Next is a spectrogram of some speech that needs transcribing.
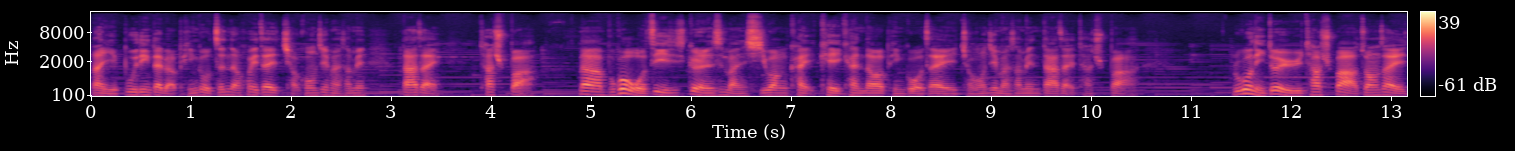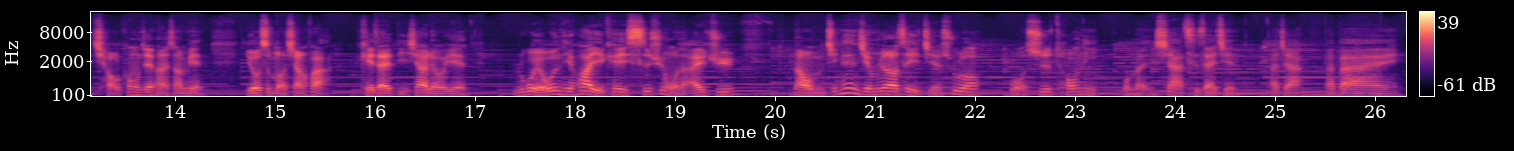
那也不一定代表苹果真的会在巧控键盘上面搭载 Touch Bar。那不过我自己个人是蛮希望看可以看到苹果在巧控键盘上面搭载 Touch Bar。如果你对于 Touch Bar 装在巧控键盘上面有什么想法，可以在底下留言。如果有问题的话，也可以私讯我的 IG。那我们今天的节目就到这里结束喽，我是 Tony。我们下次再见，大家拜拜。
